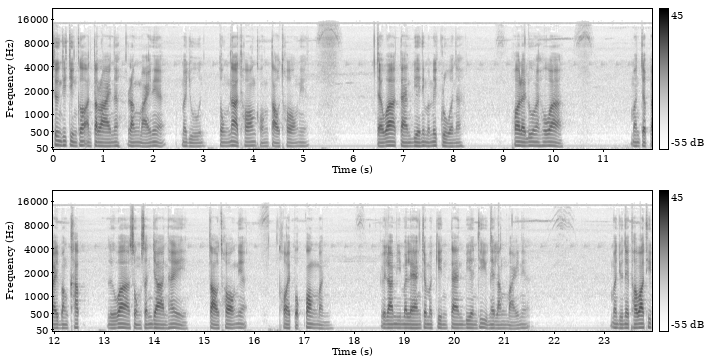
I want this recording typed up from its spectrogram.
ซึ่งที่จริงก็อันตรายนะรังไหมเนี่ยมาอยู่ตรงหน้าท้องของเต่าทองเนี่ยแต่ว่าแตนเบียนี่มันไม่กลัวนะ เพราะอะไรรู้ไหมเพราะว่ามันจะไปบังคับ หรือว่าส่งสัญญาณให้เต่าทองเนี่ยคอยปกป้องมัน เวลามีแมลงจะมากินแตนเบียนที่อยู่ในรังไหมเนี่ยมันอยู่ในภาวะที่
